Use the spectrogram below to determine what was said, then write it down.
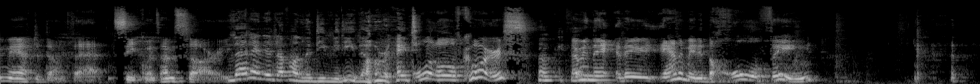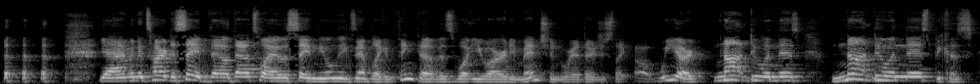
may have to dump that sequence. I'm sorry. That ended up on the DVD, though, right? Well, of course. Okay. I mean, they they animated the whole thing. yeah, I mean, it's hard to say. That, that's why I was saying the only example I can think of is what you already mentioned, where they're just like, "Oh, we are not doing this, not doing this because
